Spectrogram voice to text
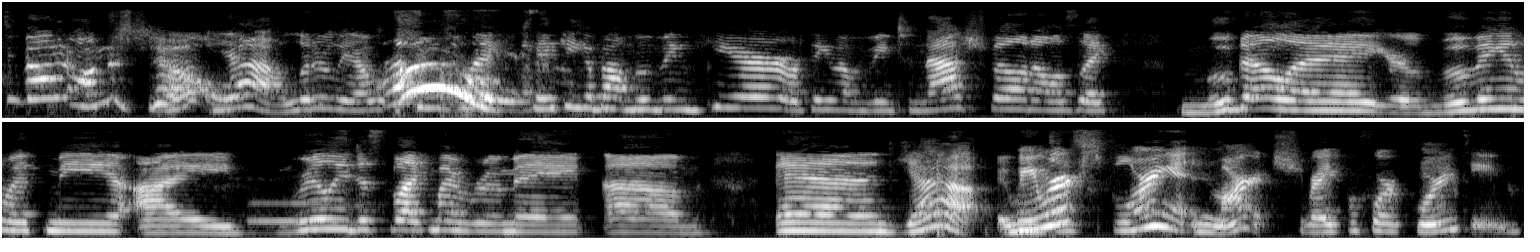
it on the show. Yeah, literally. I was, Oh! was like thinking about moving here or thinking about moving to Nashville, and I was like, "Move to LA. You're moving in with me. I really dislike my roommate." Um, and yeah, we were just- exploring it in March, right before quarantine.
